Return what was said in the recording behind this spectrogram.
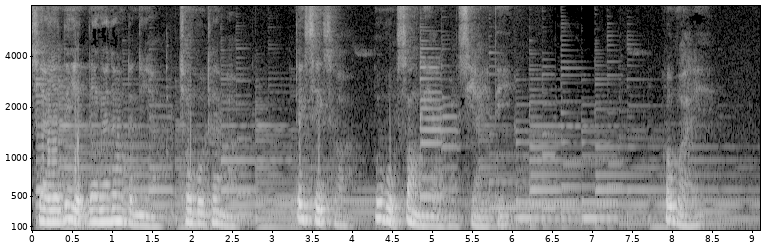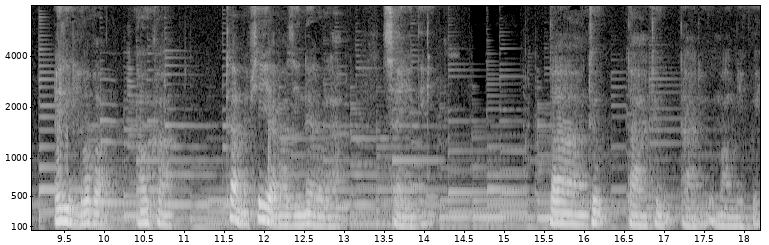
ဆရာရည်ရဲ့သင်္ကန်းကြောင့်တနေရာ ခြုံပုတ်ထဲမှာတိတ်ဆိတ်စွာဥပုပ်ဆောင်နေရတာပါဆရာရည်ဟုတ်ပါလေအဲ့ဒီလောဘနောက်ကထပ်မဖြစ်ရပါစေနဲ့တော့လားဆရာရည်သာဓုသာဓုသာဓုအမောင်မြခွေ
